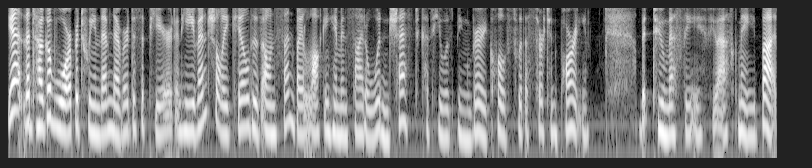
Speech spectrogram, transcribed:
Yet the tug of war between them never disappeared, and he eventually killed his own son by locking him inside a wooden chest because he was being very close with a certain party. A bit too messy, if you ask me, but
